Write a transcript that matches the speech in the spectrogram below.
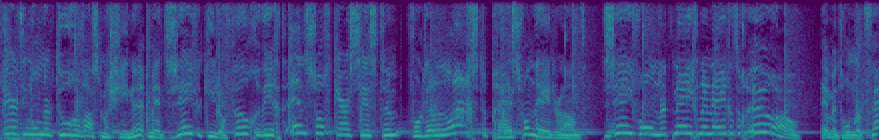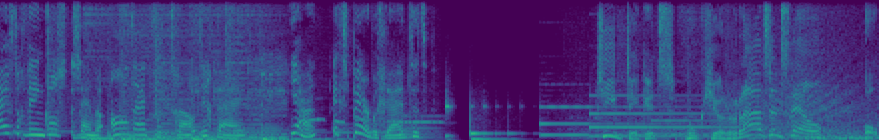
1400 toeren wasmachine met 7 kilo vulgewicht en softcare system voor de laagste prijs van Nederland. 799 euro. En met 150 winkels zijn we altijd vertrouwd dichtbij. Ja, Expert begrijpt het. Cheap tickets boek je razendsnel op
